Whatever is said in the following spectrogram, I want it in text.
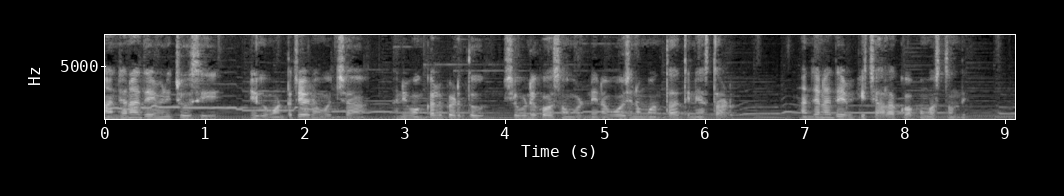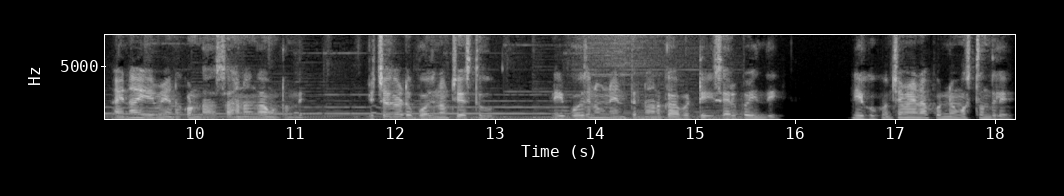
అంజనాదేవిని చూసి నీకు వంట చేయడం వచ్చా? అని వంకలు పెడుతూ శివుడి కోసం వండిన భోజనం అంతా తినేస్తాడు. అంజనాదేవికి చాలా కోపం వస్తుంది. అయినా ఏమీ అనకుండా సహనంగా ఉంటుంది. బిచ్చగాడు భోజనం చేస్తూ నీ భోజనం నేను తిన్నాను కాబట్టి సరిపోయింది. నీకు కొంచెమైనా పుణ్యం వస్తుందిలే.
